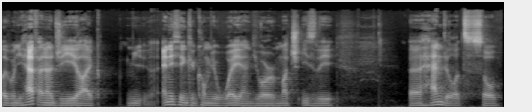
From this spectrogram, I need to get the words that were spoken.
But when you have energy, like anything can come your way, and you're much easily uh, handle it. So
